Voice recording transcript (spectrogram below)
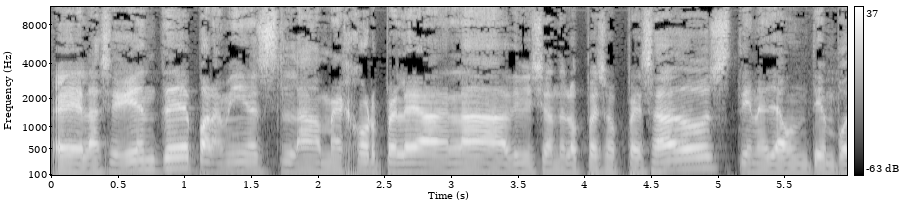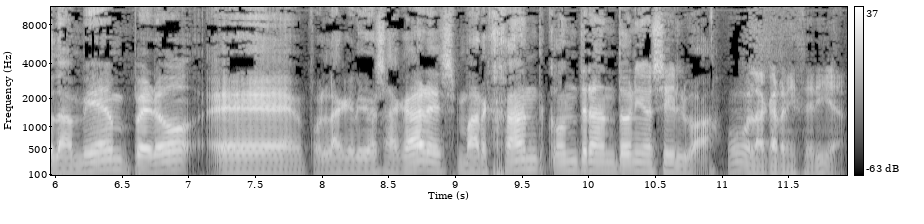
Eh, la siguiente, para mí, es la mejor pelea en la división de los pesos pesados. Tiene ya un tiempo también, pero eh, pues la he querido sacar. Es Mark Hunt contra Antonio Silva. Uh, la carnicería.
